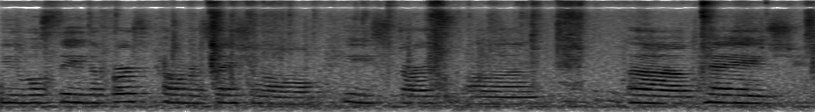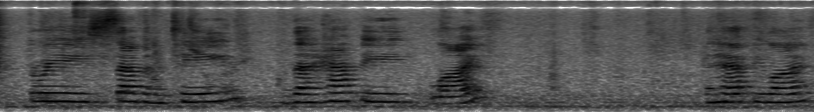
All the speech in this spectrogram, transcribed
you will see the first conversational piece starts on uh, page three seventeen, the happy life. The happy life,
